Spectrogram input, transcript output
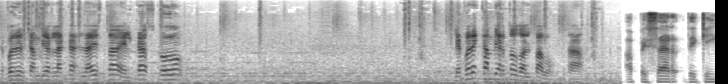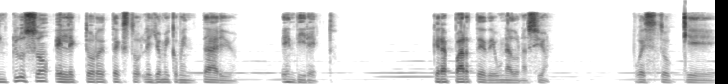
Te puedes cambiar la, la esta, el casco. Le puedes cambiar todo al pavo. A pesar de que incluso el lector de texto leyó mi comentario en directo, que era parte de una donación, puesto que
